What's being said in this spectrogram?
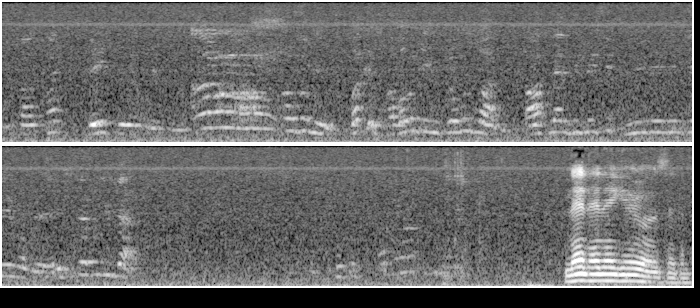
2013. söyleyebilirsiniz. Aaa hazır mıyız? Bakın havalı bir intromuz var. Harfler birleşip yeni bir yeni game oluyor. İşte bu güzel. Ne ne ne geliyor özledim.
